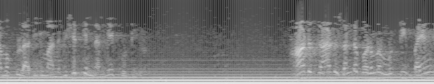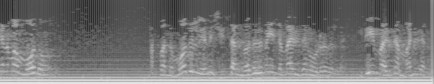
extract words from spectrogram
நமக்குள்ள அதிகமா அந்த விஷயத்தின் நன்மை கூட்டுகிறோம். ஆடு காடு சண்டை போடும்போது முட்டி பயங்கரமா மோதும். அப்ப அந்த மோதல் நினைச்சு தன் வருதுமே இந்த மாதிரி தான் விடுறதில்லை. இதே மாதிரி தான் மனிதன்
